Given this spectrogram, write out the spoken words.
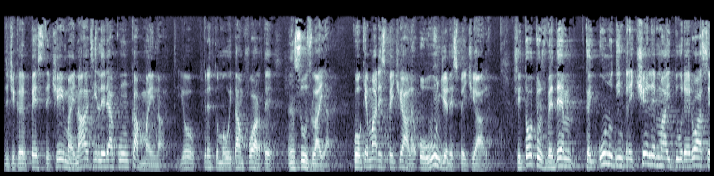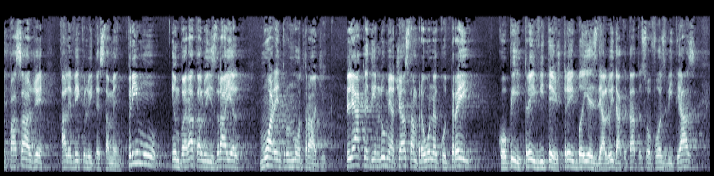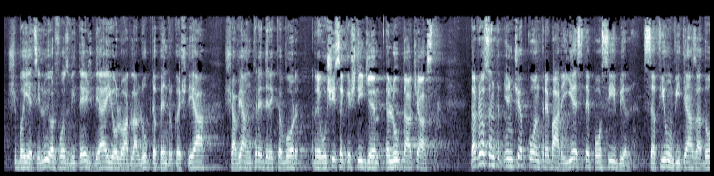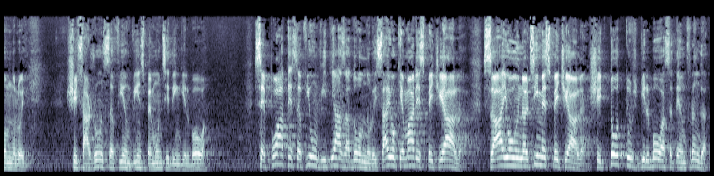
Zice că peste cei mai înalți, el era cu un cap mai înalt. Eu cred că mă uitam foarte în sus la el. Cu o chemare specială, o ungere specială. Și totuși vedem că e unul dintre cele mai dureroase pasaje ale Vechiului Testament. Primul împărat al lui Israel moare într-un mod tragic. Pleacă din lumea aceasta împreună cu trei copii, trei viteji, trei băieți de-a lui, dacă tatăl s-a fost viteaz și băieții lui au fost viteji, de aia i-au luat la luptă pentru că știa și avea încredere că vor reuși să câștige lupta aceasta. Dar vreau să încep cu o întrebare. Este posibil să fii un viteaz a Domnului și să ajungi să fii învins pe munții din Gilboa? Se poate să fii un viteaz a Domnului, să ai o chemare specială, să ai o înălțime specială și totuși Gilboa să te înfrângă?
